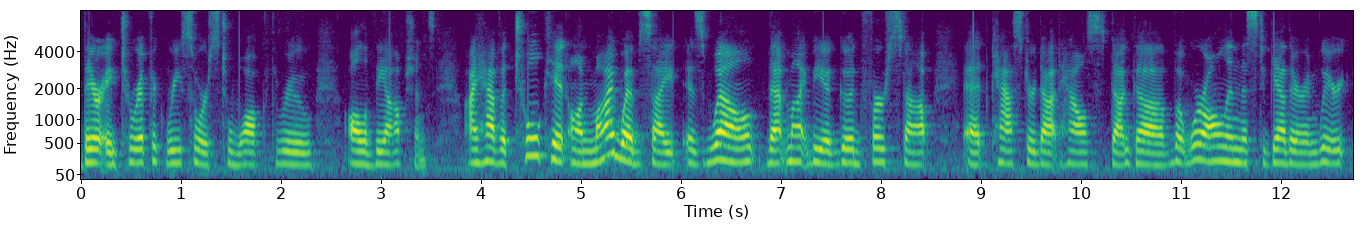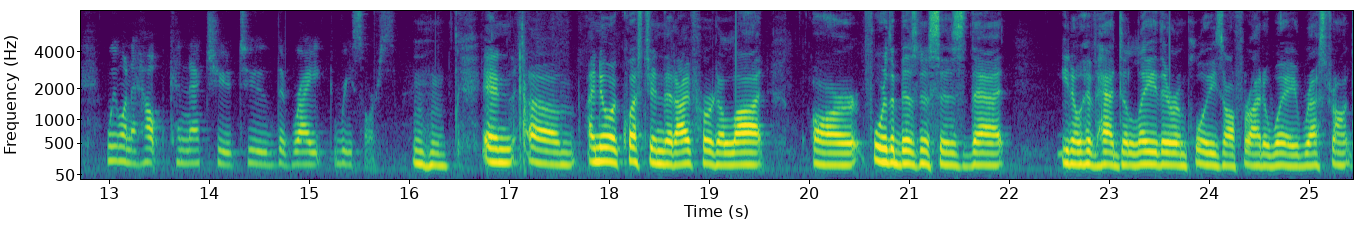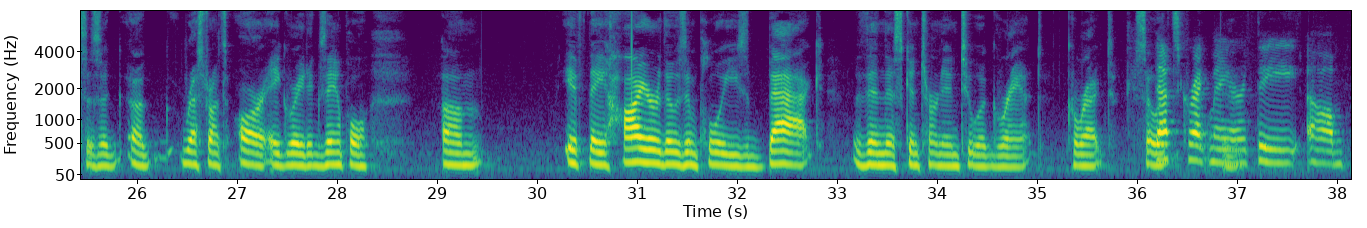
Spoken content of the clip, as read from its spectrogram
They're a terrific resource to walk through all of the options. I have a toolkit on my website as well. That might be a good first stop at castor.house.gov. But we're all in this together, and we we want to help connect you to the right resource. Mm-hmm. And um, I know a question that I've heard a lot are for the businesses that you know have had to lay their employees off right away. Restaurants is a, a restaurants are a great example. Um, if they hire those employees back, then this can turn into a grant, correct? So That's correct, Mayor. Yeah. The, um,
